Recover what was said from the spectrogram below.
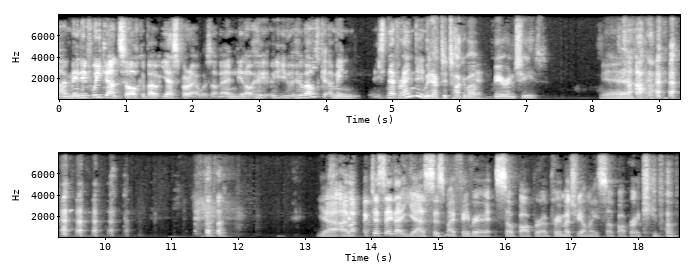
I mean, if we can't talk about yes for hours on end, you know, who who, who else? I mean, it's never ending. We'd have to talk about yeah. beer and cheese. Yeah. yeah, I like to say that Yes is my favorite soap opera. Pretty much the only soap opera I keep up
